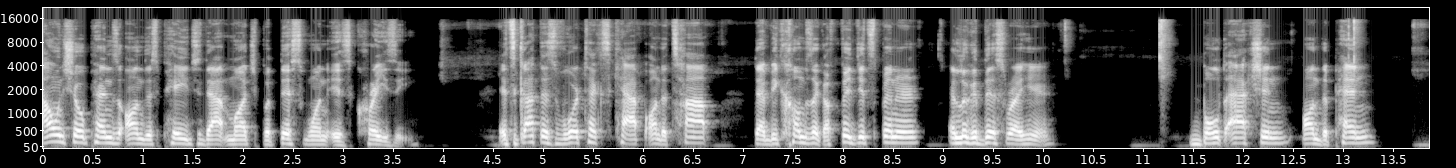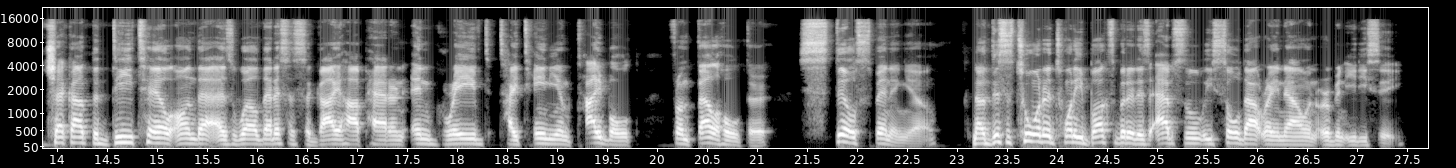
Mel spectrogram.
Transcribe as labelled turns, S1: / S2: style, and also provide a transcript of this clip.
S1: I don't show pens on this page that much, but this one is crazy. It's got this vortex cap on the top that becomes like a fidget spinner. And look at this right here. Bolt action on the pen. Check out the detail on that as well. That is a Seigaiha pattern engraved titanium TiBolt from Fellhoelter. Still spinning, yo. Now this is 220 bucks, but it is absolutely sold out right now in Urban EDC.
